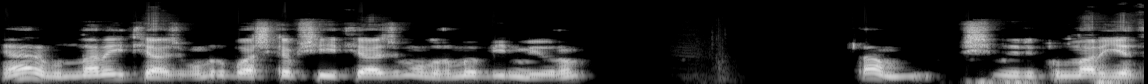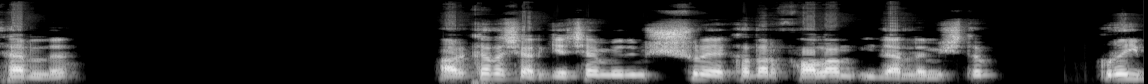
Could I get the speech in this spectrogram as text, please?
Yani bunlara ihtiyacım olur. Başka bir şeye ihtiyacım olur mu bilmiyorum. Tamam şimdilik bunlar yeterli. Arkadaşlar geçen bölüm şuraya kadar falan ilerlemiştim. Burayı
